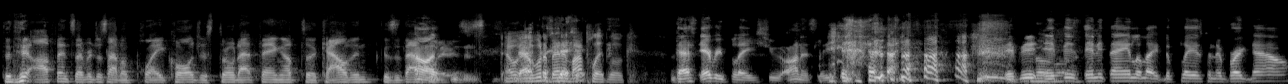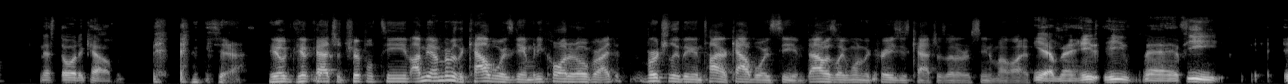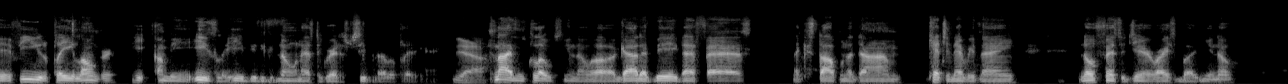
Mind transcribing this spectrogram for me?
Did the offense ever just have a play call, just throw that thing up to Calvin? Because at that oh, point, was, that, that would have been in my playbook. That's every play shoot, honestly. if it no. if it's anything look like the players gonna break down, let's throw it to Calvin. yeah, he'll he'll catch a triple team. I mean, I remember the Cowboys game when he caught it over. I virtually the entire Cowboys team. That was like one of the craziest catches I've ever seen in my life. Yeah, man. He he man. If he if he played longer, he I mean easily he'd be known as the greatest receiver to ever play the game. Yeah, it's not even close. You know, uh, a guy that big, that fast, that can stop on a dime, catching everything. No offense to Jerry Rice, but you know,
